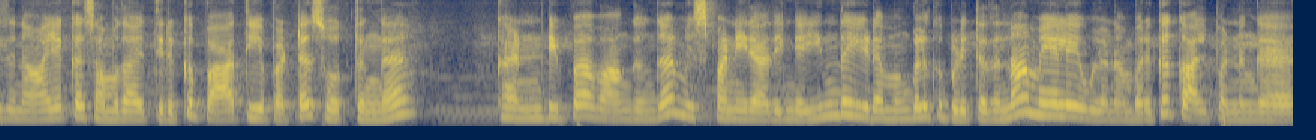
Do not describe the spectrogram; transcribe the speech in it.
இது நாயக்க சமுதாயத்திற்கு பாத்தியப்பட்ட சொத்துங்க. கண்டிப்பாக வாங்குங்க. மிஸ் பண்ணிடாதீங்க இந்த இடம் உங்களுக்கு பிடித்ததுன்னா மேலே உள்ள நம்பருக்கு கால் பண்ணுங்கள்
